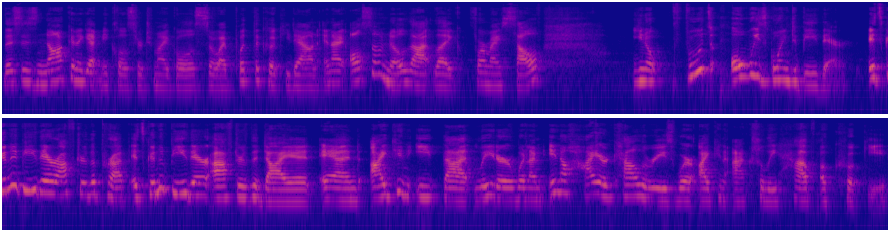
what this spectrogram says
this is not going to get me closer to my goals. So I put the cookie down. And I also know that, like, for myself, you know, food's always going to be there. It's going to be there after the prep. It's going to be there after the diet. And I can eat that later when I'm in a higher calories where I can actually have a cookie.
